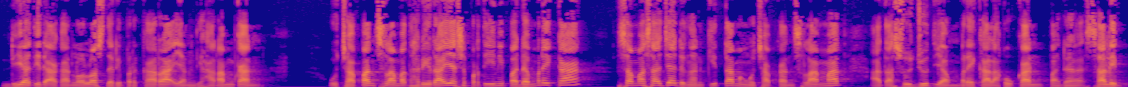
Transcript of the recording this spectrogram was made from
dia tidak akan lolos dari perkara yang diharamkan Ucapan selamat hari raya seperti ini pada mereka sama saja dengan kita mengucapkan selamat atas sujud yang mereka lakukan pada salib.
